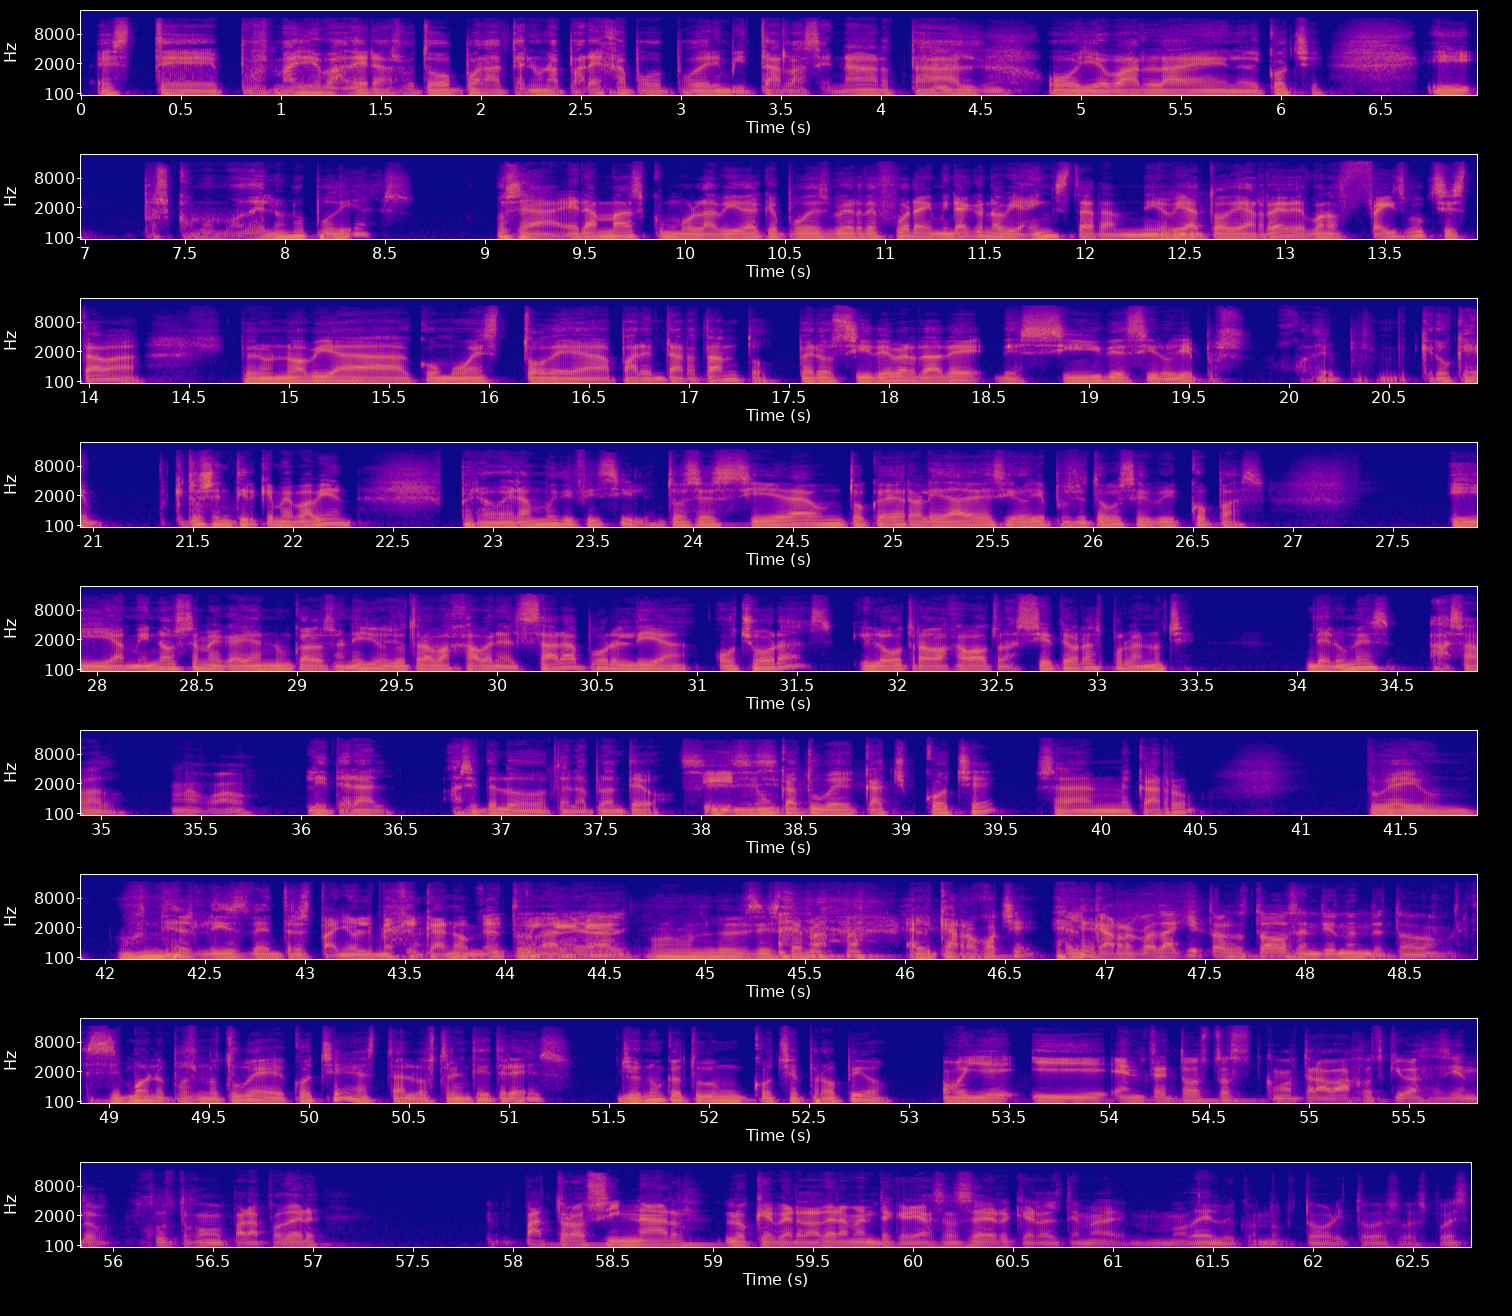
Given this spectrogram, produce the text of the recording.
este, pues más llevadera, sobre todo para tener una pareja, po- poder invitarla a cenar, tal, Sí, sí, o llevarla en el coche. Y pues como modelo no podías. O sea, era más como la vida que puedes ver de fuera. Y mira que no había Instagram, ni había todavía redes. Bueno, Facebook sí estaba, pero no había como esto de aparentar tanto. Pero sí de verdad de, de sí decir, oye, pues joder, pues creo que quiero sentir que me va bien. Pero era muy difícil. Entonces sí era un toque de realidad de decir, oye, pues yo tengo que servir copas. Y a mí no se me caían nunca los anillos. Yo trabajaba en el Sara por el día ocho horas y luego trabajaba otras siete horas por la noche. De lunes a sábado, Ah, wow. literal. Así te lo, te la planteo. Sí, y sí, nunca sí. tuve coche, o sea, en el carro. Tuve ahí un, un desliz entre español y mexicano. Dale, dale. Un sistema. El carro coche. El carro de aquí todos, todos entienden de todo, hombre. Bueno, pues no tuve coche hasta los 33. Yo nunca tuve un coche propio. Oye, y entre todos estos como trabajos que ibas haciendo justo como para poder patrocinar lo que verdaderamente querías hacer, que era el tema de modelo y conductor y todo eso después,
